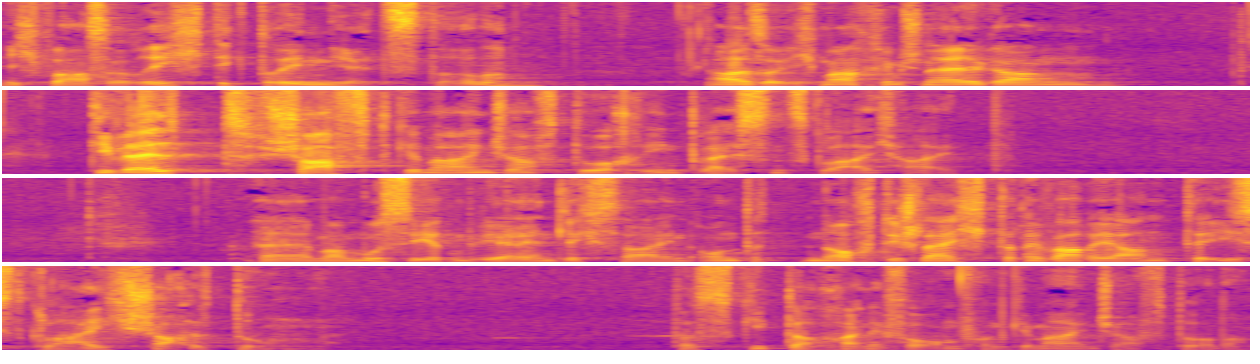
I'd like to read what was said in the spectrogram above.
Ich war so richtig drin jetzt, oder? Also, ich mache im Schnellgang. Die Welt schafft Gemeinschaft durch Interessensgleichheit. Äh, man muss irgendwie ähnlich sein. Und noch die schlechtere Variante ist Gleichschaltung. Das gibt auch eine Form von Gemeinschaft, oder?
